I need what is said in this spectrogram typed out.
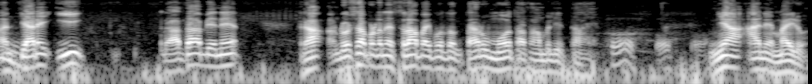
અને ત્યારે એ રાધાબેને ડોસા પટેલને શ્રાપ આપ્યો હતો તારું મોત આ સાંભળી થાય. ન્યા આને માર્યો.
